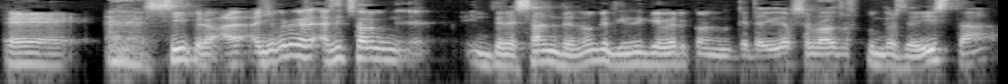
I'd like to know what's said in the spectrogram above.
Eh, sí, pero yo creo que has dicho algo interesante, ¿no? Que tiene que ver con que te ayuda a observar otros puntos de vista,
